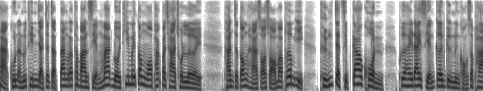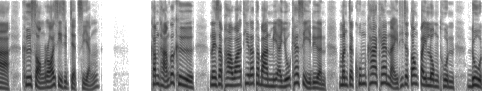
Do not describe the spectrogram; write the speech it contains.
หากคุณอนุทินอยากจะจัดตั้งรัฐบาลเสียงมากโดยที่ไม่ต้องงอพักประชาชนเลย ท่านจะต้องหาสสมาเพิ่มอีกถึง 79 คน เพื่อให้ได้เสียงเกินกึ่งหนึ่งของสภา คือ 247 เสียงคำถามก็คือ ในสภาวะที่รัฐบาลมีอายุแค่ 4 เดือน มันจะคุ้มค่าแค่ไหนที่จะต้องไปลงทุน ดูด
